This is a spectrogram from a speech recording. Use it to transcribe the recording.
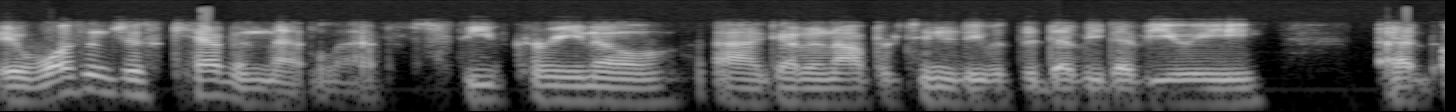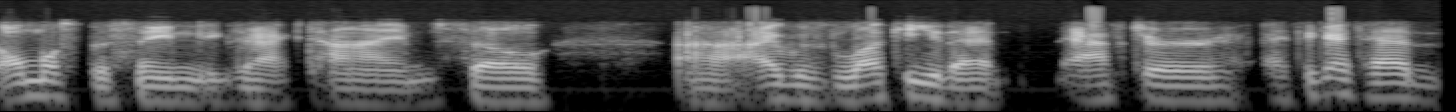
it wasn't just Kevin that left. Steve Corino uh, got an opportunity with the WWE at almost the same exact time. So uh, I was lucky that after I think I've had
